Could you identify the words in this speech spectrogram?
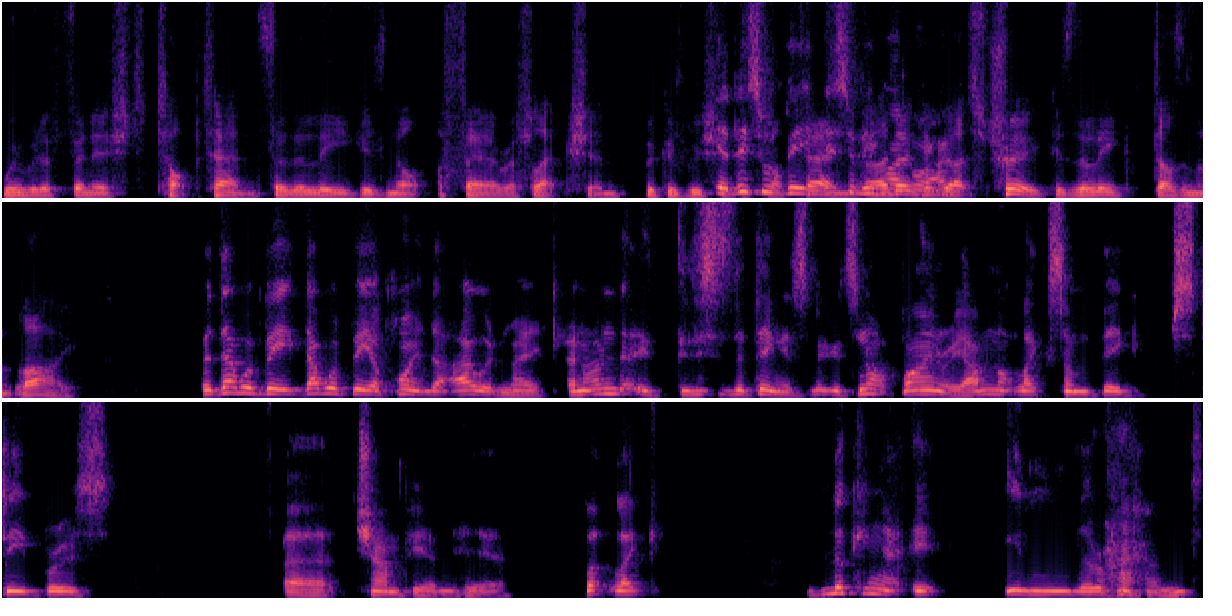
we would have finished top 10. So the league is not a fair reflection because we should yeah, this be would be, 10. This would be I don't think that's true because the league doesn't lie. But that would be that would be a point that I would make, and I'm, this is the thing: it's it's not binary. I'm not like some big Steve Bruce uh, champion here, but like looking at it in the round,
